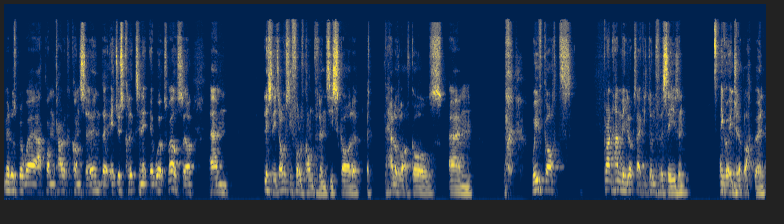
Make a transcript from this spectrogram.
Middlesbrough, where Akpom Carrick are concerned that it just clicks and it, it works well. So um, listen, he's obviously full of confidence. He's scored a, a hell of a lot of goals. Um, we've got Grant Hanley looks like he's done for the season. He got injured at Blackburn.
